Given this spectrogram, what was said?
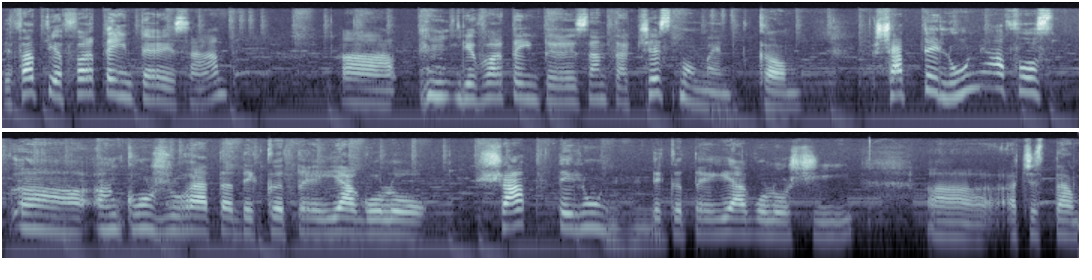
De fapt, e foarte interesant uh, e foarte interesant acest moment că șapte luni a fost uh, înconjurată de către Iagolo, șapte luni uh-huh. de către Iagolo și uh, acesta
